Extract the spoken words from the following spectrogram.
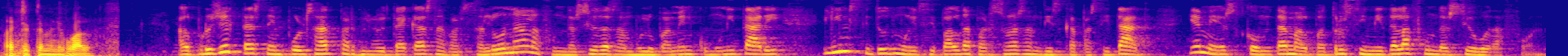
exactament igual. El projecte està impulsat per Biblioteques de Barcelona, la Fundació Desenvolupament Comunitari i l'Institut Municipal de Persones amb Discapacitat i, a més, compta amb el patrocini de la Fundació Vodafone.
